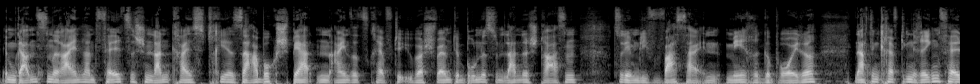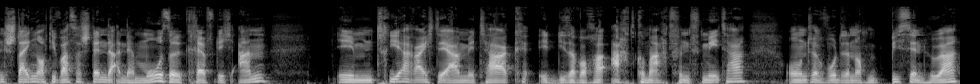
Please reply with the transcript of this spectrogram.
Im ganzen rheinland-pfälzischen Landkreis Trier-Saarburg sperrten Einsatzkräfte überschwemmte Bundes- und Landesstraßen. Zudem lief Wasser in mehrere Gebäude. Nach den kräftigen Regenfällen steigen auch die Wasserstände an der Mosel kräftig an. Im Trier erreichte er am Mittag in dieser Woche 8,85 Meter und wurde dann noch ein bisschen höher.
